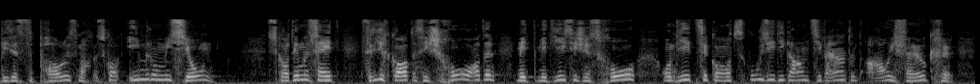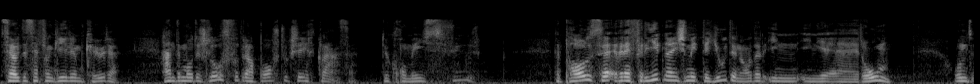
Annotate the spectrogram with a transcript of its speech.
wie das Paulus macht, es geht immer um Mission. Es geht immer, sagt, das Reich Gottes ist gekommen, oder? Mit, mit Jesus ist es gekommen, und jetzt geht es aus in die ganze Welt, und alle Völker sollen das Evangelium hören. Haben wir mal den Schluss von der Apostelgeschichte gelesen? Da kommt ins Feuer. Der Paulus referiert noch mit den Juden oder, in, in äh, Rom und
